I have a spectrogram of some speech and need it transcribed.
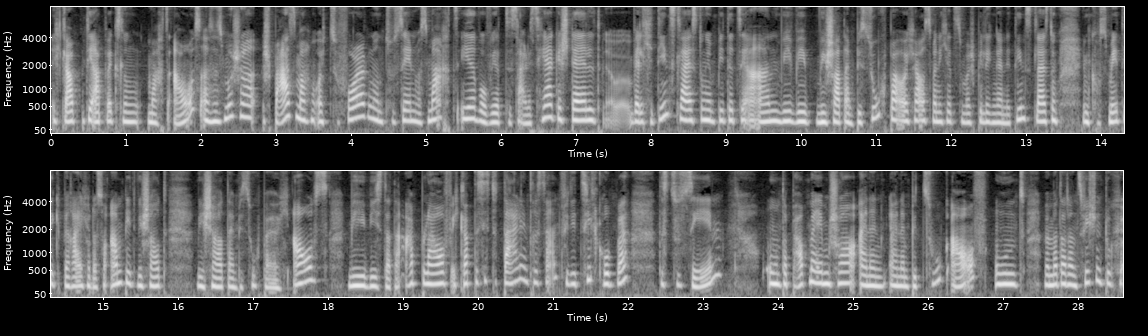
ich glaube, die Abwechslung macht es aus. Also es muss schon Spaß machen, euch zu folgen und zu sehen, was macht ihr, wo wird das alles hergestellt, welche Dienstleistungen bietet ihr an, wie, wie, wie schaut ein Besuch bei euch aus, wenn ich jetzt zum Beispiel irgendeine Dienstleistung im Kosmetikbereich oder so anbiete, wie schaut, wie schaut ein Besuch bei euch aus, wie, wie ist da der Ablauf. Ich glaube, das ist total interessant für die Zielgruppe, das zu sehen. Und da baut man eben schon einen, einen Bezug auf. Und wenn man da dann zwischendurch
